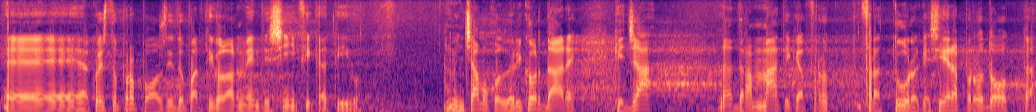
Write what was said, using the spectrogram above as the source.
eh, a questo proposito particolarmente significativo. Cominciamo col ricordare che già la drammatica frattura che si era prodotta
